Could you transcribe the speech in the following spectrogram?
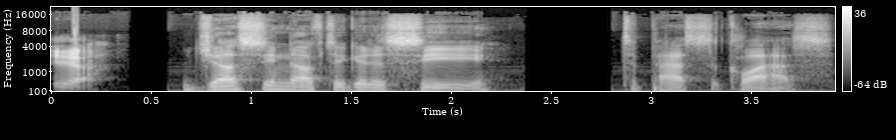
Yeah. just enough to get a C to pass the class.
